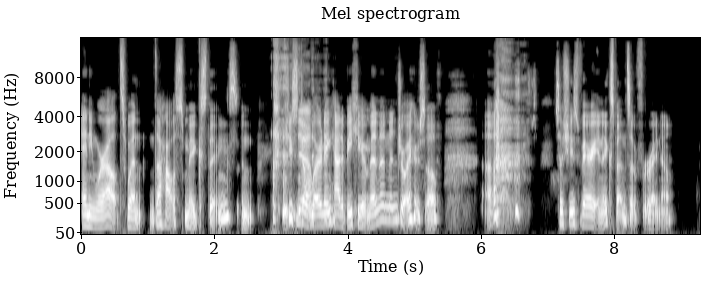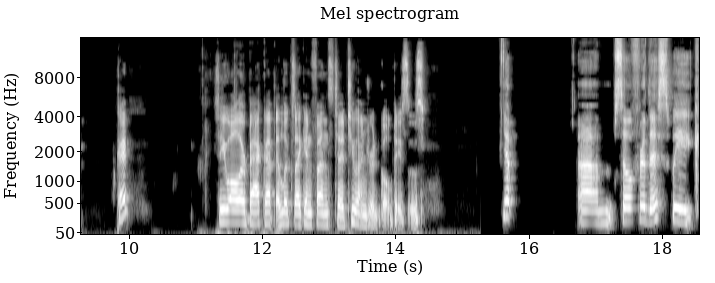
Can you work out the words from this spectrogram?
anywhere else when the house makes things and she's still Yeah. learning how to be human and enjoy herself. Uh, so she's very inexpensive for right now. Okay. So you all are back up, it looks like, in funds to 200 gold pieces. Yep. Um, so for this week,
